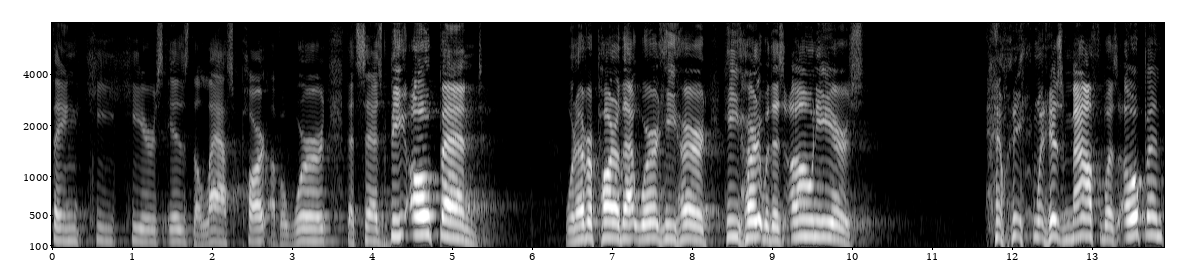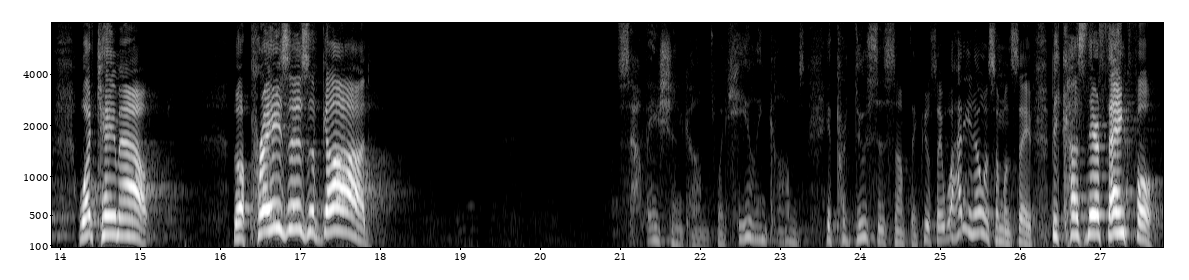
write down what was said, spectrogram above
thing he hears is the last part of a word that says, Be opened. Whatever part of that word he heard, he heard it with his own ears. And when, he, when his mouth was opened, what came out? The praises of God. When salvation comes, when healing comes, it produces something. People say, Well, how do you know when someone's saved? Because they're thankful.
